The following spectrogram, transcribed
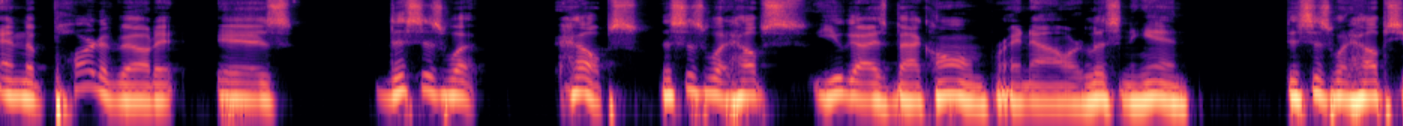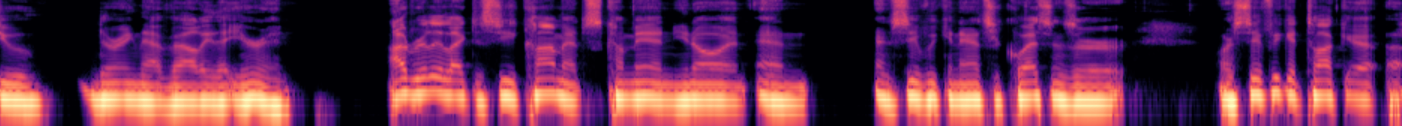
And the part about it is this is what helps. This is what helps you guys back home right now or listening in. This is what helps you during that valley that you're in. I'd really like to see comments come in, you know, and and and see if we can answer questions or or see if we could talk uh, uh,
